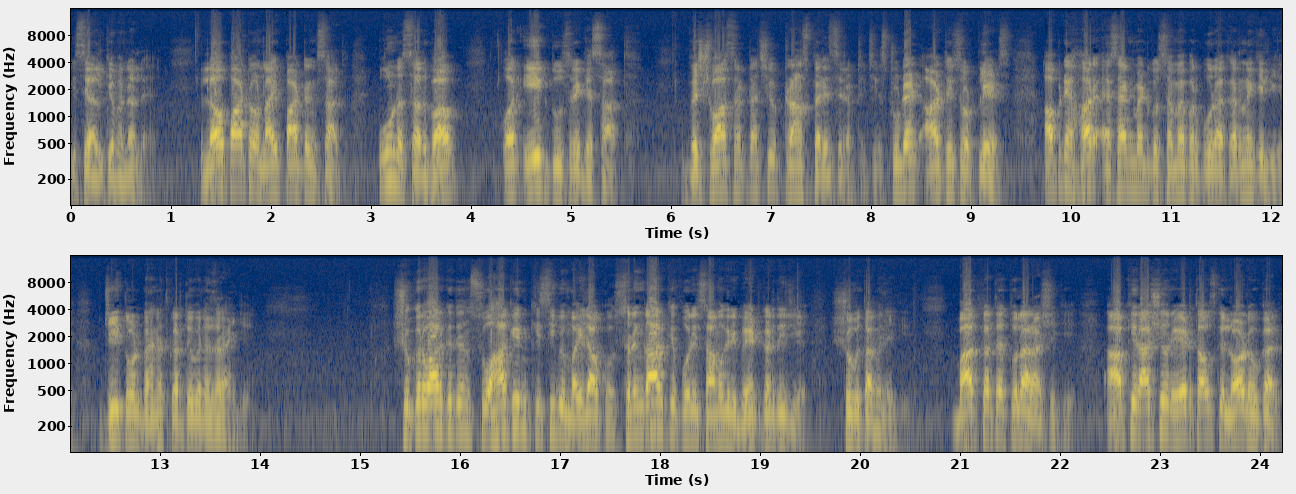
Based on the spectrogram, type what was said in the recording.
इसे हल्के में न लें। लव पार्टनर और लाइफ पार्टनर के साथ पूर्ण सद्भाव और एक दूसरे के साथ विश्वास रखना चाहिए और ट्रांसपेरेंसी रखनी चाहिए। स्टूडेंट आर्टिस्ट और प्लेयर्स अपने हर असाइनमेंट को समय पर पूरा करने के लिए जी तोड़ मेहनत करते हुए नज़र आएँगे। शुक्रवार के दिन सुहागिन किसी भी महिला को श्रृंगार की पूरी सामग्री भेंट कर दीजिए। शुभता मिलेगी। बात करते हैं तुला राशि की। आपकी राशि और एट्थ हाउस के लॉर्ड होकर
